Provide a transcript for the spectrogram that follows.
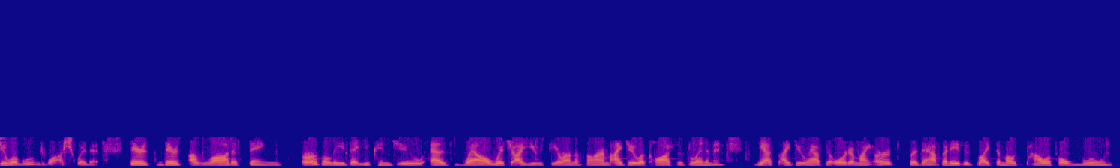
do a wound wash with it. There's there's a lot of things herbally that you can do as well, which I use here on the farm. I do a Kloss's liniment. Yes, I do have to order my herbs for that, but it is like the most powerful wound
